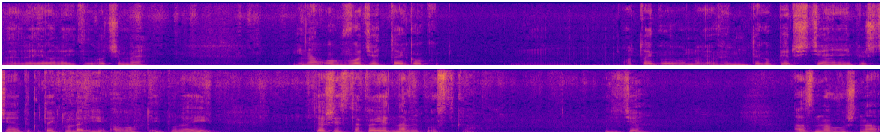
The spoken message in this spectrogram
Wyleję olej, to zobaczymy. I na obwodzie tego o tego, no ja wiem, tego pierścienia, nie pierścienia, tylko tej tulei, o, tej tulei, też jest taka jedna wypustka. Widzicie? A znowuż na,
